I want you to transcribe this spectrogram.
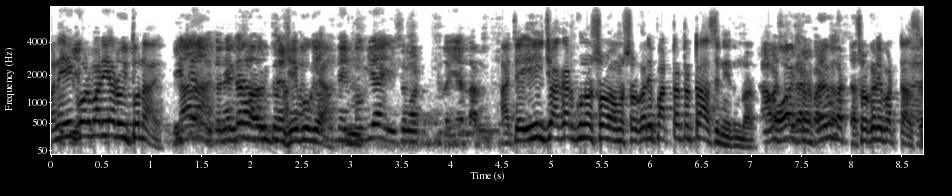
মানে এই গড়বাড়ি আর হইতো না আচ্ছা এই জায়গার কোন সরকারি পাট্টা টাটা আসেনি তোমরা? সরকারি পাট্টা। আছে।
